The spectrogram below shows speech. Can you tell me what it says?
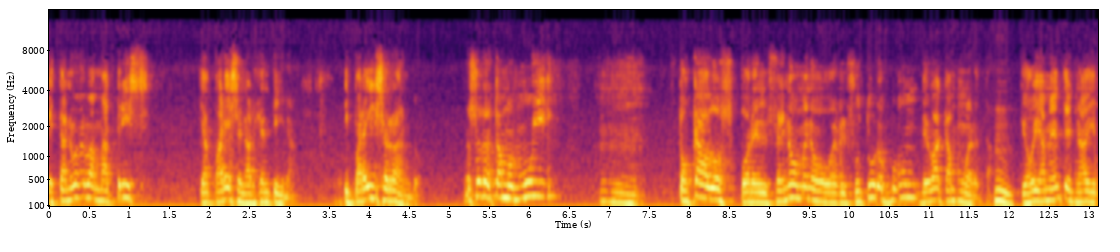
esta nueva matriz que aparece en Argentina. Y para ir cerrando, nosotros estamos muy mm, tocados por el fenómeno o el futuro boom de vaca muerta, mm. que obviamente nadie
